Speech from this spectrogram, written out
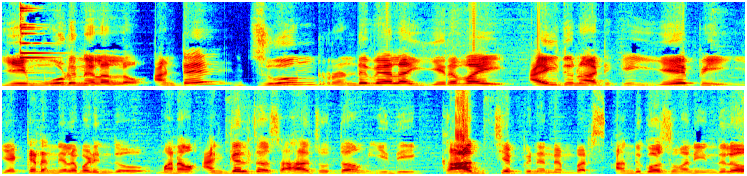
ఈ మూడు నెలల్లో అంటే జూన్ రెండు వేల ఇరవై ఐదు నాటికి ఏపీ ఎక్కడ నిలబడిందో మనం అంకెలతో సహా చూద్దాం. ఇది కాగ్ చెప్పిన నెంబర్స్. అందుకోసం అని ఇందులో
